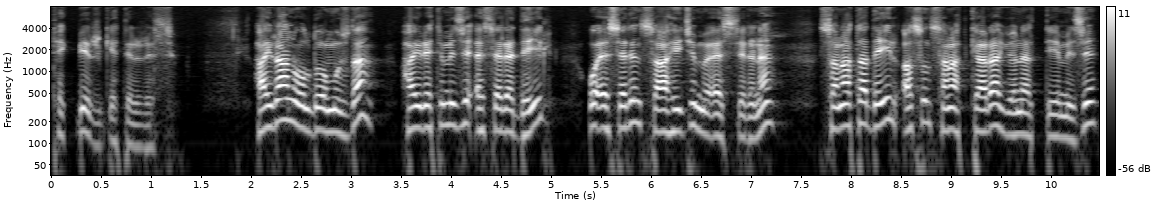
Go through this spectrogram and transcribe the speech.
tekbir getiririz. Hayran olduğumuzda hayretimizi esere değil, o eserin sahici müessirine, sanata değil asıl sanatkara yönelttiğimizi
